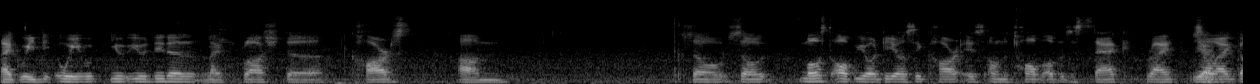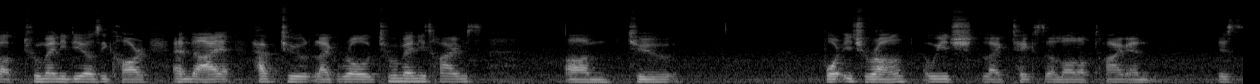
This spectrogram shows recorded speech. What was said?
like we di- we you you didn't like flush the cards um so so most of your DLC card is on the top of the stack, right? Yeah. So I got too many DLC card and I have to like roll too many times um to for each round, which like takes a lot of time and is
